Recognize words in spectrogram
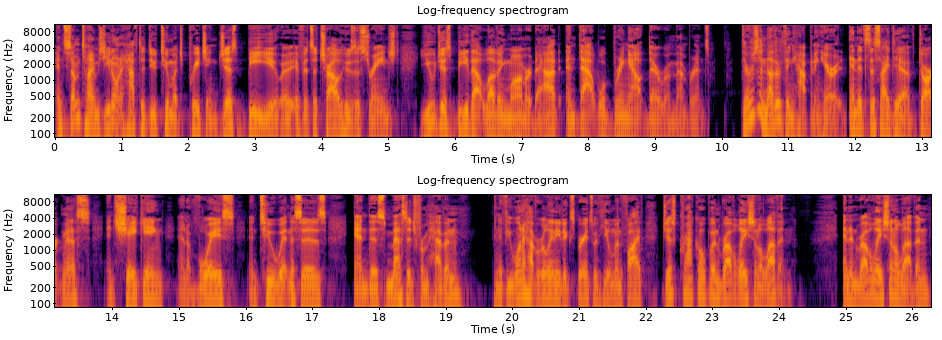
And sometimes you don't have to do too much preaching. Just be you. If it's a child who's estranged, you just be that loving mom or dad, and that will bring out their remembrance. There's another thing happening here, and it's this idea of darkness and shaking and a voice and two witnesses and this message from heaven. And if you want to have a really neat experience with Helaman 5, just crack open Revelation 11. And in Revelation 11,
